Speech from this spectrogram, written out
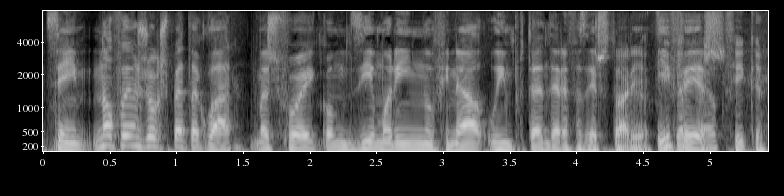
Sim, não foi um jogo espetacular, mas foi, como dizia Mourinho no final, o importante era fazer história. e Fica- fez é o que fica.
